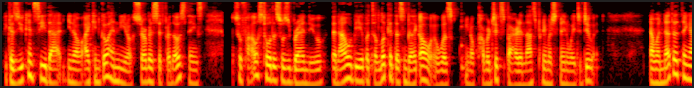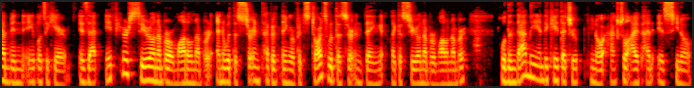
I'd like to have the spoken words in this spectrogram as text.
because you can see that, you know, I can go ahead and, you know, service it for those things. So if I was told this was brand new, then I would be able to look at this and be like, oh, it was, you know, coverage expired and that's pretty much the main way to do it. Now, another thing I've been able to hear is that if your serial number or model number end with a certain type of thing, or if it starts with a certain thing, like a serial number or model number, well, then that may indicate that your, you know, actual iPad is, you know,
